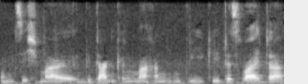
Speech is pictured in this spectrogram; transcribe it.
und sich mal Gedanken machen, wie geht es weiter?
